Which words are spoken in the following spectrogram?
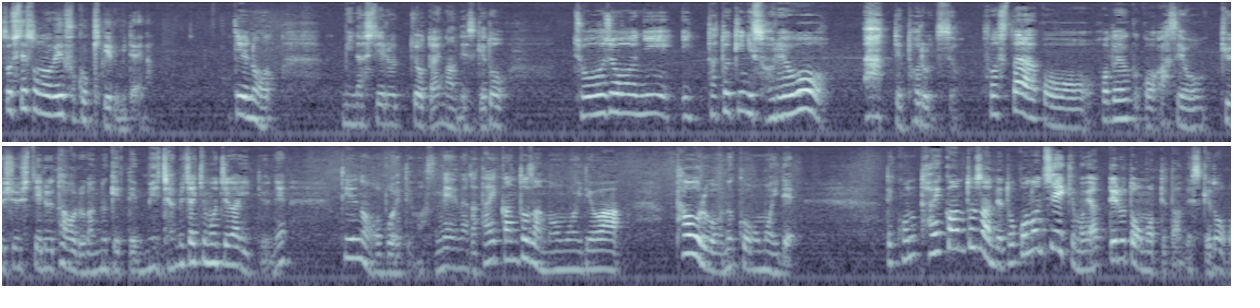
そしてその上服を着てるみたいな。っていうのをみんなしてる状態なんですけど頂上に行った時にそれをパッて取るんですよ。そしたらこう程よくこう汗を吸収しているタオルが抜けてめちゃめちゃ気持ちがいいっていうね。っていうのを覚えてますね。なんか体感登山の思い出はタオルを抜く思い出。でこの体感登山でどこの地域もやってると思ってたんですけど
